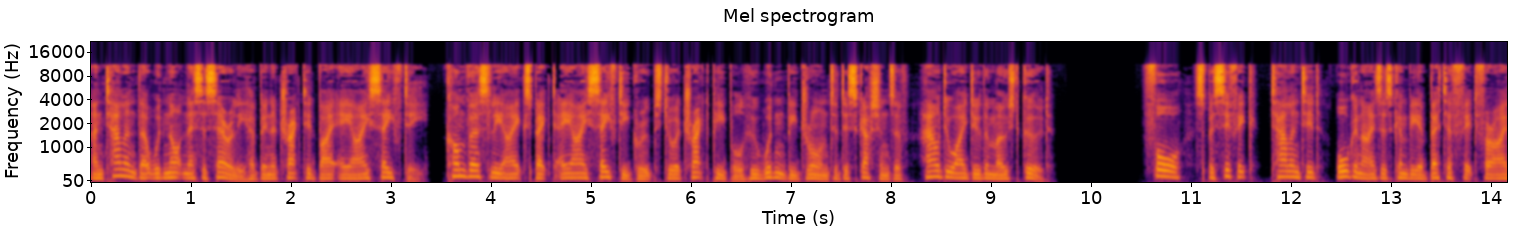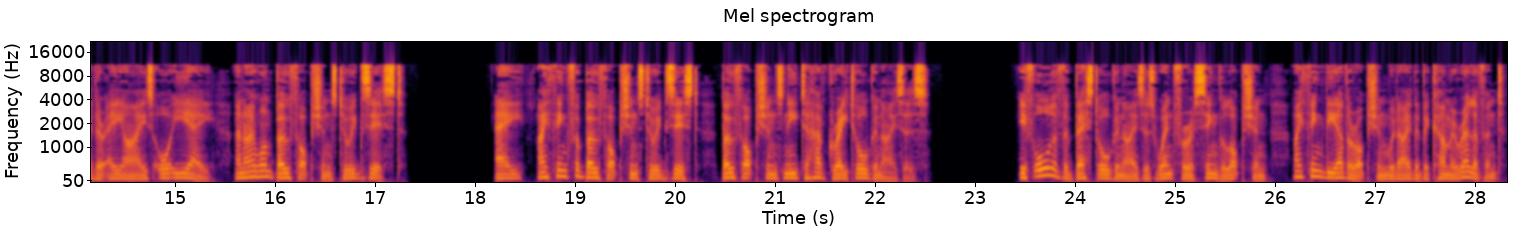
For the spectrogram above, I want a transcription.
and talent that would not necessarily have been attracted by AI safety. Conversely, I expect AI safety groups to attract people who wouldn't be drawn to discussions of how do I do the most good. 4. Specific, talented, organizers can be a better fit for either AIS or EA, and I want both options to exist. A. I think for both options to exist, both options need to have great organizers. If all of the best organizers went for a single option, I think the other option would either become irrelevant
